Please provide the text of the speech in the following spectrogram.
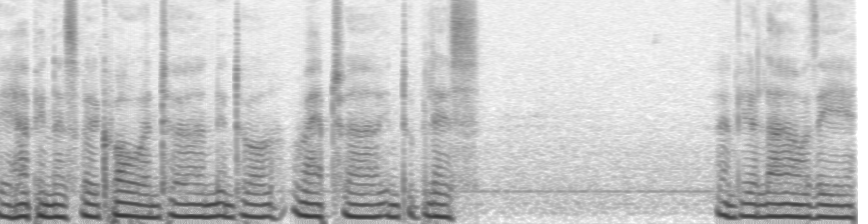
the happiness will grow and turn into rapture, into bliss. And we allow the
